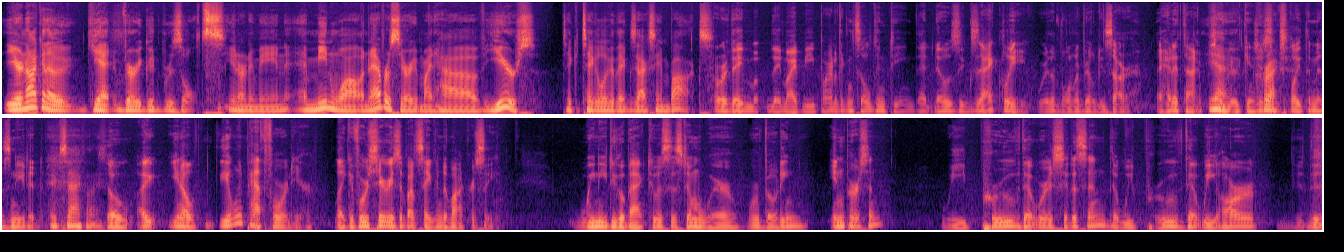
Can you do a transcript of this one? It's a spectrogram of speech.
You're not going to get very good results. You know what I mean? And meanwhile, an adversary might have years to take a look at the exact same box. or they they might be part of the consulting team that knows exactly where the vulnerabilities are ahead of time, Yeah, so they can just correct. exploit them as needed. Exactly. So I, you know, the only path forward here, like if we're serious about saving democracy, we need to go back to a system where we're voting in person. We prove that we're a citizen, that we prove that we are the,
